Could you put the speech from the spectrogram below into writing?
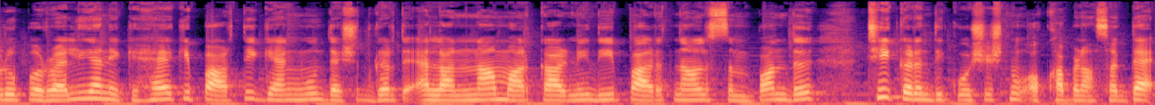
ਰੂਪਰੈਲੀਆ ਨੇ ਕਿਹਾ ਕਿ ਭਾਰਤੀ ਗੈਂਗ ਨੂੰ ਦਹਿਸ਼ਤਗਰਦ ਐਲਾਨਣਾ ਮਾਰਕਾਰਨੀ ਦੀ ਭਾਰਤ ਨਾਲ ਸੰਬੰਧ ਠੀਕ ਕਰਨ ਦੀ ਕੋਸ਼ਿਸ਼ ਨੂੰ ਔਖਾ ਬਣਾ ਸਕਦਾ ਹੈ।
